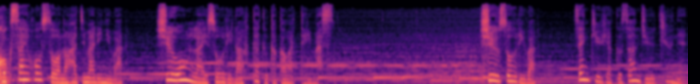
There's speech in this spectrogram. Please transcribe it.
国際放送の始まりには周恩来総理が深く関わっています周総理は1939年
